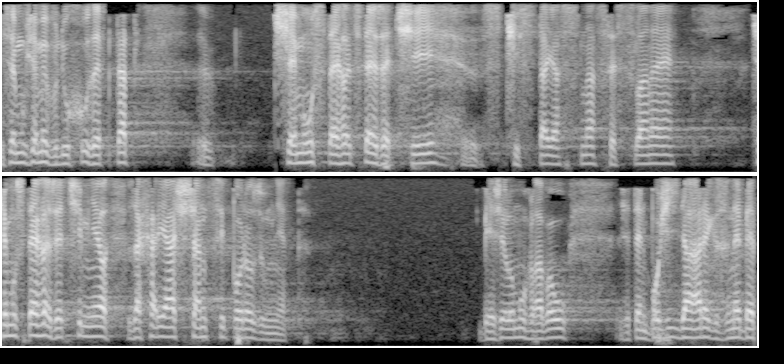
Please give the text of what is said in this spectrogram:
my se můžeme v duchu zeptat, čemu z téhle té řeči, z čista jasna seslané, čemu z téhle řeči měl Zachariáš šanci porozumět. Běželo mu hlavou, že ten boží dárek z nebe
